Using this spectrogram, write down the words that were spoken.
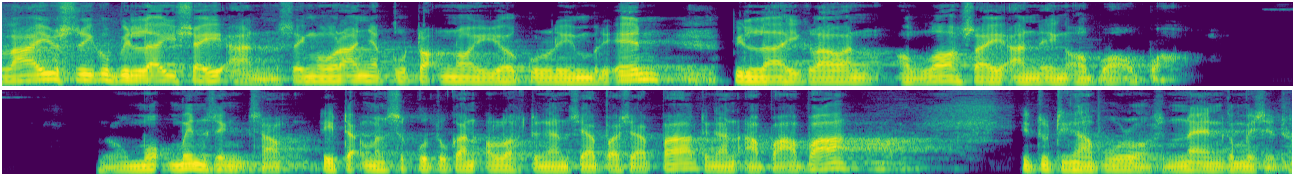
la yusriku billahi syai'an. Sing ora nyekutokno ya kulimriin billahi kelawan Allah syai'an ing apa-apa. Mukmin sing tidak mensekutukan Allah dengan siapa-siapa dengan apa-apa itu di ngapura Senin Kamis itu.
